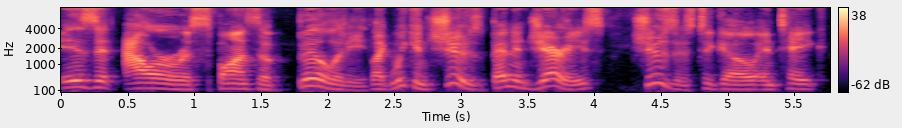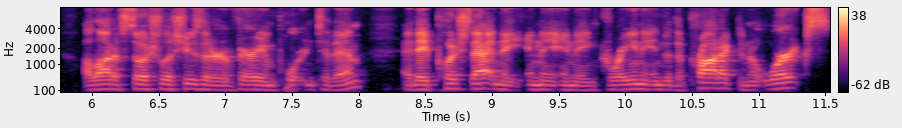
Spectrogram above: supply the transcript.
is it our responsibility? Like we can choose. Ben and jerry's chooses to go and take a lot of social issues that are very important to them and they push that and they and they, and they ingrain it into the product and it works.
